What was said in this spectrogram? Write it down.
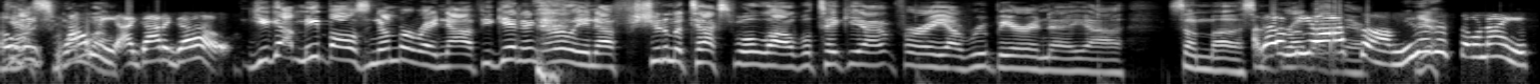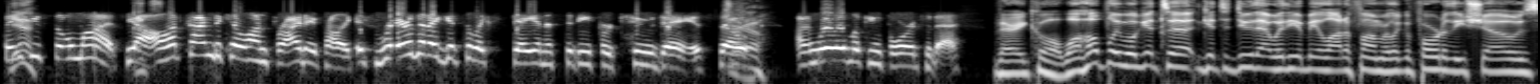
Oh, Yes, wait, one tell me. I gotta go. You got Meatball's number right now. If you get in early enough, shoot him a text. We'll uh, we'll take you out for a uh, root beer and a uh, some uh, some That would be grub over there. awesome. You guys Yeah. are so nice. Thank Yeah. you so much. Yeah, It's- I'll have time to kill on Friday. Probably. It's rare that I get to like stay in a city for two days, so True. I'm really looking forward to this. Very cool. Well, hopefully we'll get to get to do that with you. It'll be a lot of fun. We're looking forward to these shows.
